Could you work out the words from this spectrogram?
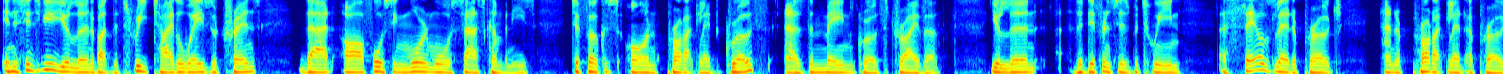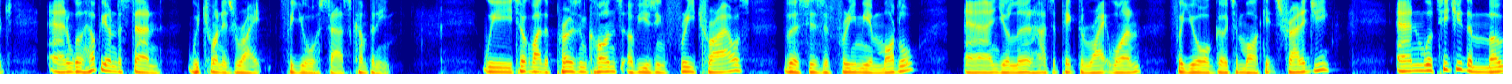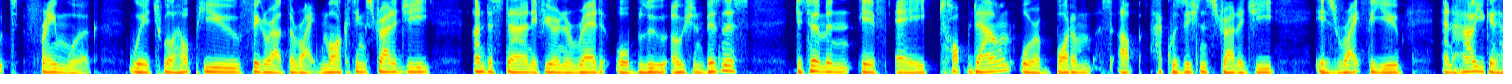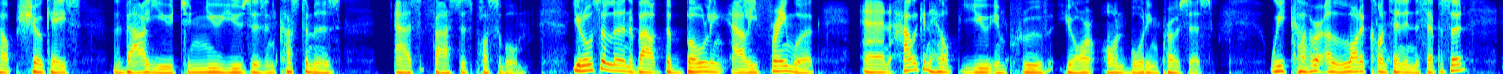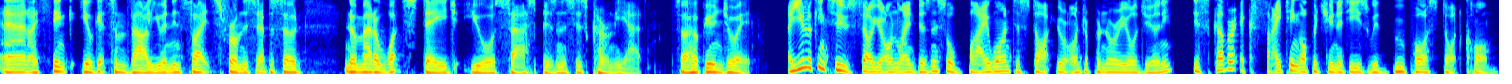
In this interview, you'll learn about the three tidal waves or trends that are forcing more and more SaaS companies to focus on product led growth as the main growth driver. You'll learn the differences between a sales led approach and a product led approach and we'll help you understand which one is right for your SaaS company. We talk about the pros and cons of using free trials versus a freemium model, and you'll learn how to pick the right one for your go to market strategy. And we'll teach you the MOAT framework, which will help you figure out the right marketing strategy, understand if you're in a red or blue ocean business, determine if a top down or a bottoms up acquisition strategy is right for you, and how you can help showcase value to new users and customers as fast as possible. You'll also learn about the bowling alley framework and how it can help you improve your onboarding process. We cover a lot of content in this episode, and I think you'll get some value and insights from this episode, no matter what stage your SaaS business is currently at. So I hope you enjoy it. Are you looking to sell your online business or buy one to start your entrepreneurial journey? Discover exciting opportunities with boopos.com.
